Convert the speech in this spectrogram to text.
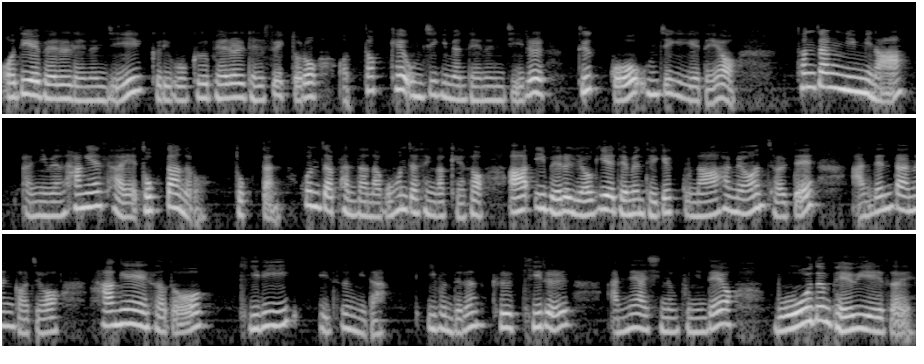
어디에 배를 내는지 그리고 그 배를 댈 수 있도록 어떻게 움직이면 되는지를 듣고 움직이게 돼요. 선장님이나 아니면 항해사의 독단으로 독단 혼자 판단하고 혼자 생각해서 아 이 배를 여기에 대면 되겠구나 하면 절대 안 된다는 거죠. 항해에서도 길이 있습니다. 이분들은 그 길을 안내하시는 분인데요. 모든 배 위에서의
